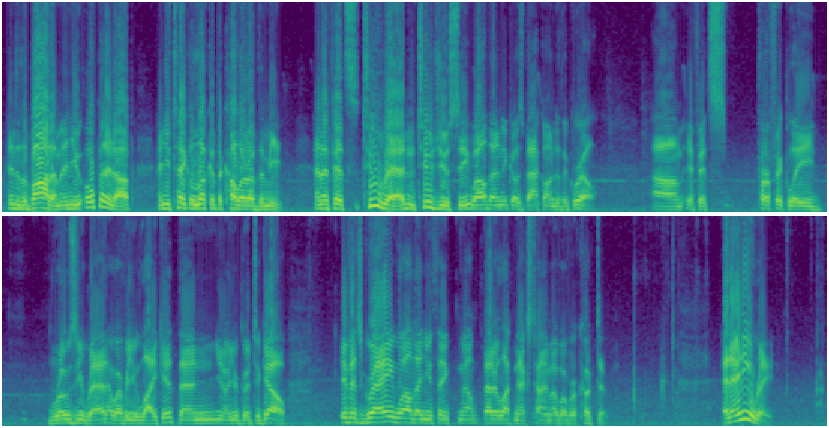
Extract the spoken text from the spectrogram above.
into the bottom and you open it up and you take a look at the color of the meat. And if it's too red and too juicy, well, then it goes back onto the grill. Um, if it's perfectly rosy red, however you like it, then you know you're good to go. If it's gray, well, then you think, well, better luck next time I've overcooked it. At any rate,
